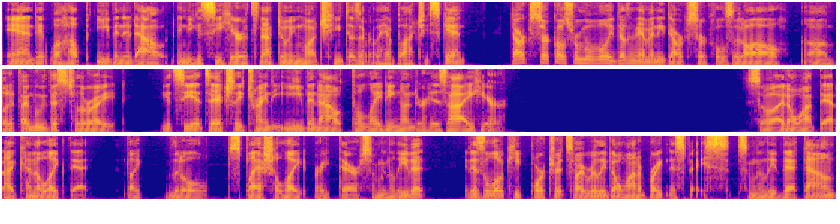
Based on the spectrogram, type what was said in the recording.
and it will help even it out. And you can see here it's not doing much. He doesn't really have blotchy skin. Dark circles removal, he doesn't have any dark circles at all. Um, but if I move this to the right, you can see it's actually trying to even out the lighting under his eye here. So I don't want that. I kind of like that, like little splash of light right there. So I'm going to leave it. It is a low key portrait, so I really don't want to brighten his face. So I'm going to leave that down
